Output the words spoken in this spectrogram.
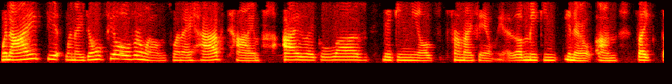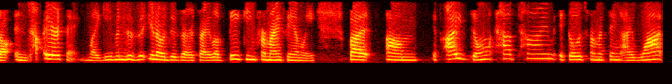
When I feel when I don't feel overwhelmed, when I have time, I like love making meals for my family. I love making, you know, um, like the entire thing, like even, des- you know, desserts. I love baking for my family. But um, if I don't have time, it goes from a thing I want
